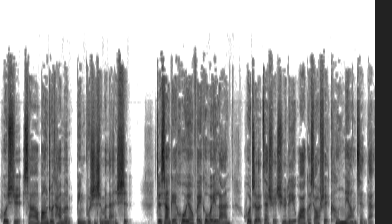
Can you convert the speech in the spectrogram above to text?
或许想要帮助它们并不是什么难事，就像给后院围个围栏，或者在水渠里挖个小水坑那样简单。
